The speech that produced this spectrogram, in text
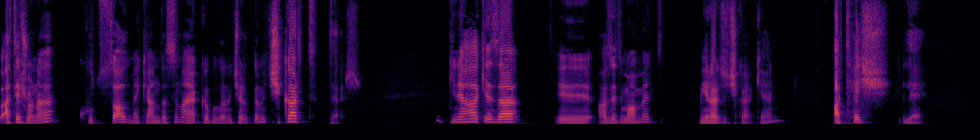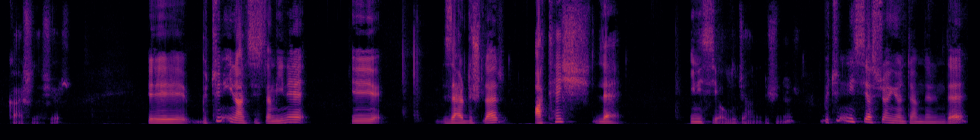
Ve ateş ona kutsal mekandasın ayakkabılarını, çarıklarını çıkart der. Yine hakeza e, Hz. Muhammed miraca çıkarken ateşle karşılaşıyor. E, bütün inanç sistemi yine e, Zerdüşler ateşle inisiye olacağını düşünür. Bütün inisiyasyon yöntemlerinde,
